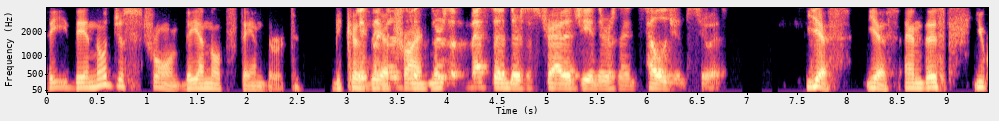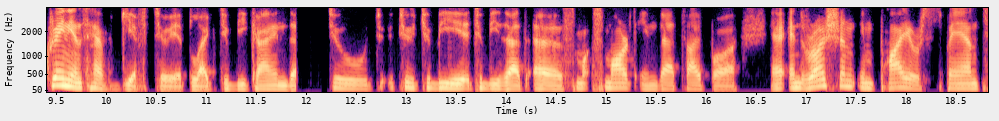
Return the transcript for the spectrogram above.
they they're not just strong they are not standard because they are trying a, there's a method there's a strategy and there's an intelligence to it Yes, yes, and this Ukrainians have gift to it, like to be kind to to to be to be that uh, sm- smart in that type of uh, and Russian Empire spent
